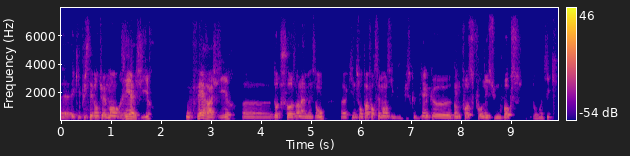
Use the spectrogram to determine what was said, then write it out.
euh, et qui puisse éventuellement réagir ou faire agir euh, d'autres choses dans la maison qui ne sont pas forcément Zigbee, puisque bien que Danfoss fournisse une box domotique,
